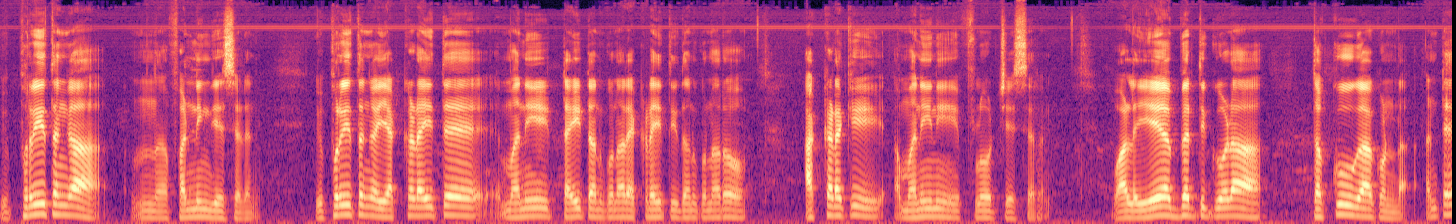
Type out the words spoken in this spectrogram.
విపరీతంగా ఫండింగ్ చేశాడని. విపరీతంగా ఎక్కడైతే మనీ టైట్ అనుకున్నారో ఎక్కడైతే ఇది అనుకున్నారో అక్కడికి ఆ మనీని ఫ్లోట్ చేశారని. వాళ్ళ ఏ అభ్యర్థికి కూడా తక్కువ కాకుండా అంటే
